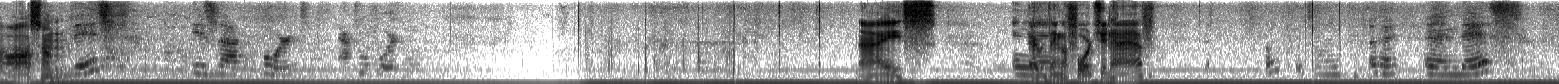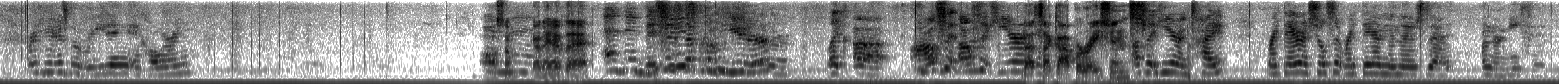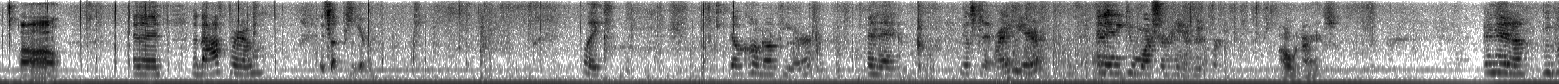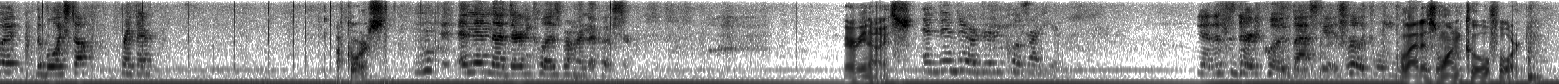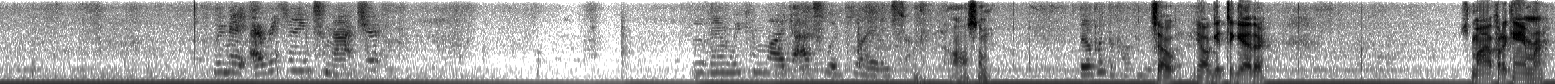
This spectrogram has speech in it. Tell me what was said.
Awesome. This is the fort, actual fort. Nice. And then- Everything a fort should have. Oh, it's fine. Okay. And this right here is the reading and coloring. Awesome. Gotta have that. And then This is the computer. Like uh, I'll sit, I'll sit here. That's and- like operations. I'll sit here and type right there, and she'll sit right there, and then there's the underneath it. Oh. And then the bathroom is up here. Like, they'll come up here, and then you'll sit right here, and then you can wash your hands over. Oh, nice. And then uh, we put the boy stuff right there. Of course. And then the dirty clothes behind that poster. Very nice. And then there are dirty clothes right here. Yeah, this is dirty clothes basket. It's really clean. Well, that is one cool fort. We made everything to match it. So then we can like actually play and stuff. Awesome. They'll put the puppy. So, y'all get together. Smile for the camera.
